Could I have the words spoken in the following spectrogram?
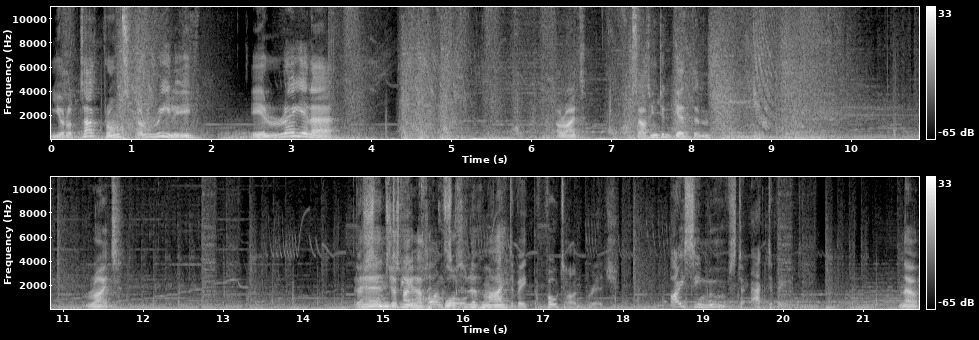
Your attack prompts are really irregular. Alright, starting to get them. Right. There And just be like a that, a quarter of my- activate the photon bridge. ICEY moves to activate it. No,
